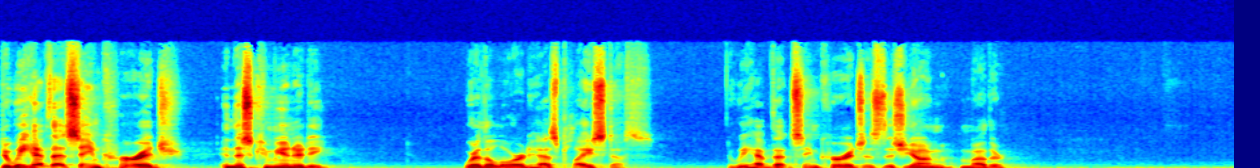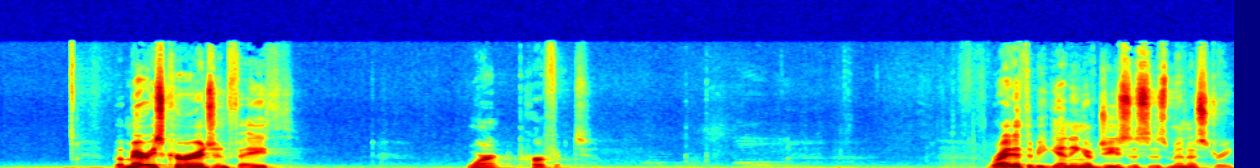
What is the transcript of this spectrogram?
Do we have that same courage in this community where the Lord has placed us? Do we have that same courage as this young mother? But Mary's courage and faith weren't perfect. Right at the beginning of Jesus' ministry,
